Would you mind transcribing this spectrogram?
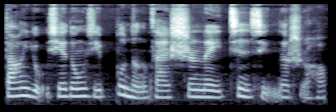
当有些东西不能在室内进行的时候，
